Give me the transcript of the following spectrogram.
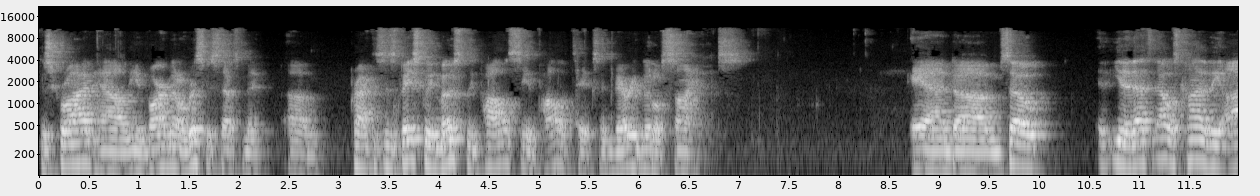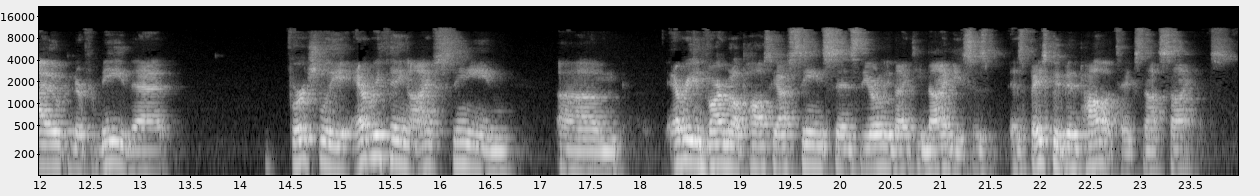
described how the environmental risk assessment um, practices basically mostly policy and politics and very little science. And um, so, you know, that's, that was kind of the eye opener for me that virtually everything I've seen um, every environmental policy I've seen since the early 1990s has, has basically been politics, not science.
